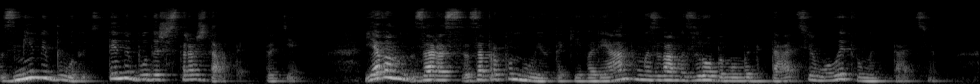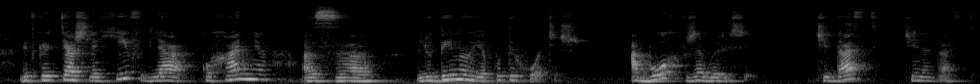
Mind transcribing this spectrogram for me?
зміни будуть, ти не будеш страждати тоді. Я вам зараз запропоную такий варіант. Ми з вами зробимо медитацію, молитву медитацію, відкриття шляхів для кохання з людиною, яку ти хочеш. А Бог вже вирішить, чи дасть, чи не дасть.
